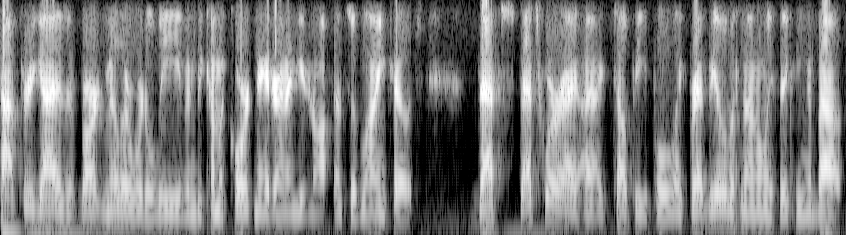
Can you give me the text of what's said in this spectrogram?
Top three guys if Bart Miller were to leave and become a coordinator, and I need an offensive line coach. That's that's where I, I tell people like Bret Bielema is not only thinking about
